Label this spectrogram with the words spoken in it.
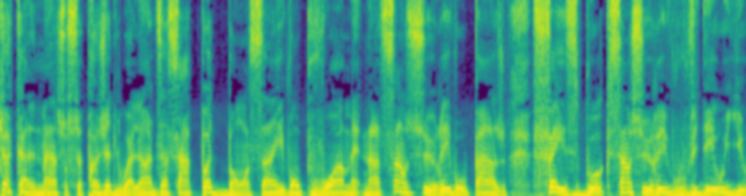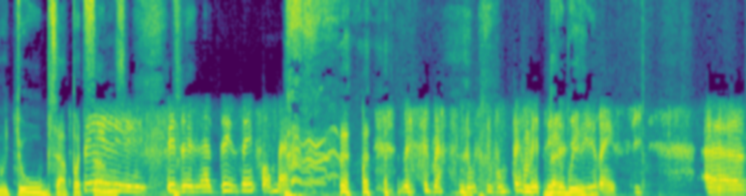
totalement sur ce projet de loi-là en disant ça n'a pas de bon sens. Ils vont pouvoir maintenant censurer vos pages Facebook, censurer vos vidéos YouTube. Ça n'a pas de sens. C'est de la désinformation. Monsieur Martineau, si vous me permettez Ben de oui. le dire ainsi. Euh,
